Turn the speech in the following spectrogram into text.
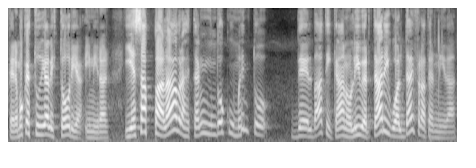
Tenemos que estudiar la historia y mirar. Y esas palabras están en un documento del Vaticano, libertad, igualdad y fraternidad.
